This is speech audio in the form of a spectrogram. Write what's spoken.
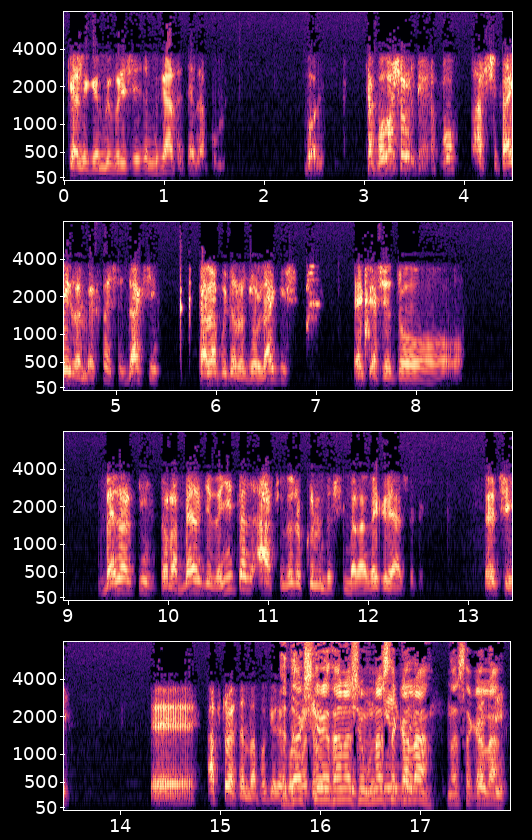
Και έλεγε μην βρίσετε, μην κάθετε να πούμε. Λοιπόν, τα ποδόσφαιρα τι να πω, άσε τα είδαμε χθες, εντάξει. Καλά που ήταν ο Τζολάκης, έπιασε το μπέναρτι. Τώρα μπέναρτι δεν ήταν, άστο δεν το κρίνουμε σήμερα, δεν χρειάζεται. Έτσι. Ε, αυτό ήθελα να πω κύριε Εντάξει, Κοκοτρώνη. κύριε Θανάση μου, να είστε Είναι- καλά, να είστε καλά. Έτσι,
